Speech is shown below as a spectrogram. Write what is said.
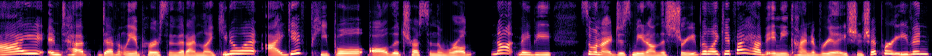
I am tef- definitely a person that I'm like, you know what? I give people all the trust in the world. Not maybe someone I just meet on the street, but like if I have any kind of relationship or even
